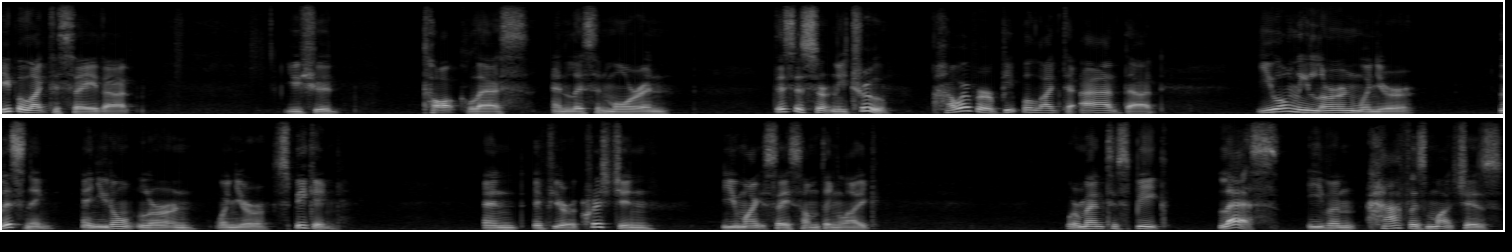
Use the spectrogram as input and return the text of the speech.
People like to say that you should talk less and listen more, and this is certainly true. However, people like to add that you only learn when you're listening and you don't learn when you're speaking. And if you're a Christian, you might say something like, We're meant to speak less, even half as much as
